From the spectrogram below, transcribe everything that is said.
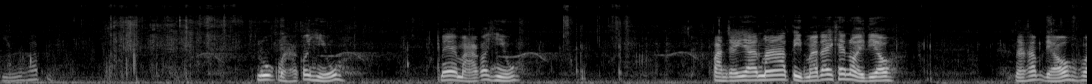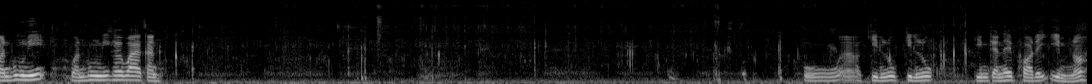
หิวครับ ลูกหมาก็หิว แม่หมาก็หิว ปั่นจักรยานมาติดมาได้แค่หน่อยเดียวนะครับ เดี๋ยววันพรุ่งนี้วันพรุ่งนี้ค่อยว่ากัน โอ้เอา กินลูกกินลูกกินกันให้พอได้อิ่มเนาะ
